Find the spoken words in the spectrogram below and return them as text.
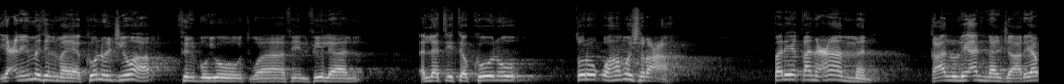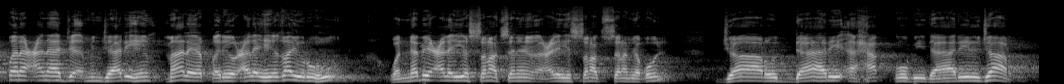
يعني مثل ما يكون الجوار في البيوت وفي الفلل التي تكون طرقها مشرعة طريقا عاما. قالوا لأن الجار يطلع على من جاره ما لا يطلع عليه غيره. والنبي عليه الصلاة والسلام عليه الصلاة والسلام يقول جار الدار أحق بدار الجار.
